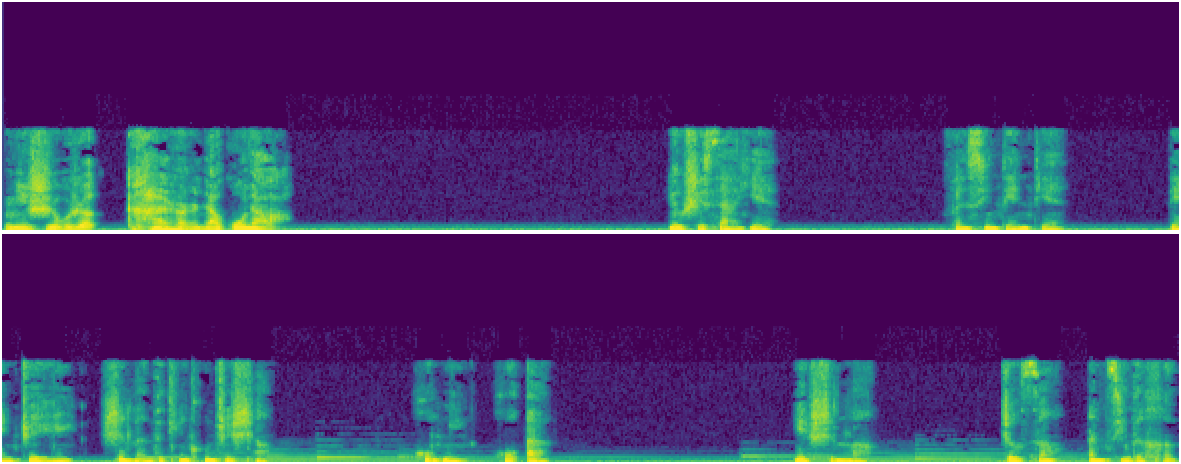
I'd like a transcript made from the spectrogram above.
你是不是看上人家姑娘了？”又是夏夜，繁星点点，点缀于深蓝的天空之上，忽明忽暗。夜深了，周遭安静的很。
